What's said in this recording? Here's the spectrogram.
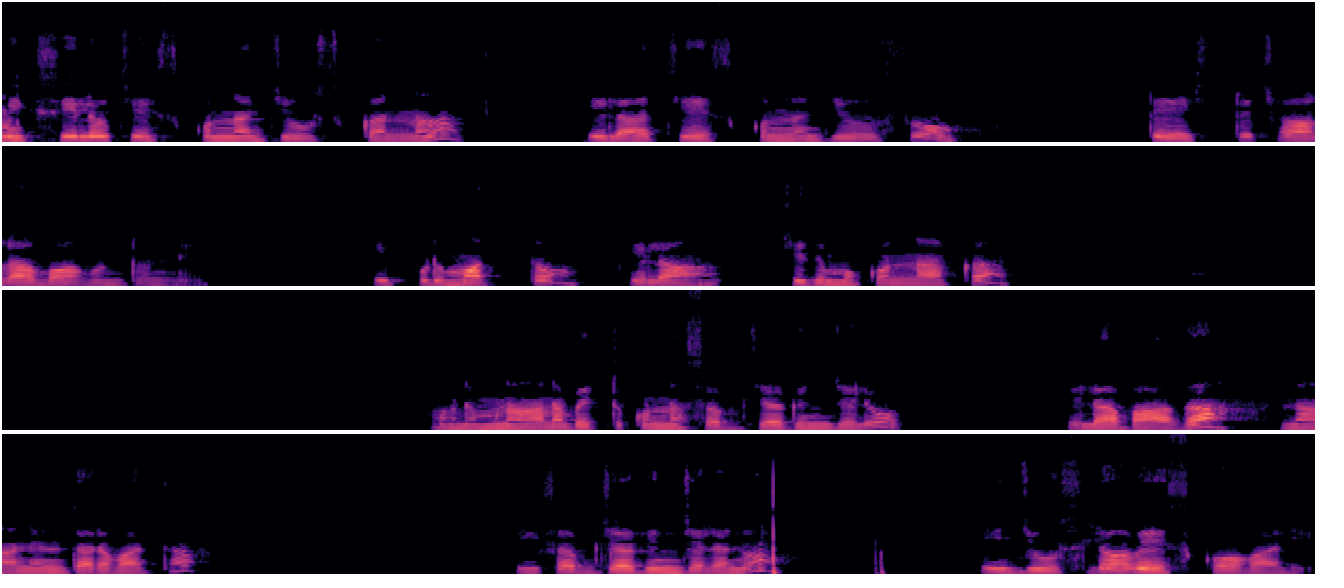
మిక్సీలో చేసుకున్న జ్యూస్ కన్నా ఇలా చేసుకున్న జ్యూసు టేస్ట్ చాలా బాగుంటుంది. ఇప్పుడు మొత్తం ఇలా చిదుముకున్నాక మనం నానబెట్టుకున్న సబ్జా గింజలు ఇలా బాగా నానిన తర్వాత ఈ సబ్జా గింజలను ఈ జ్యూస్లో వేసుకోవాలి.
